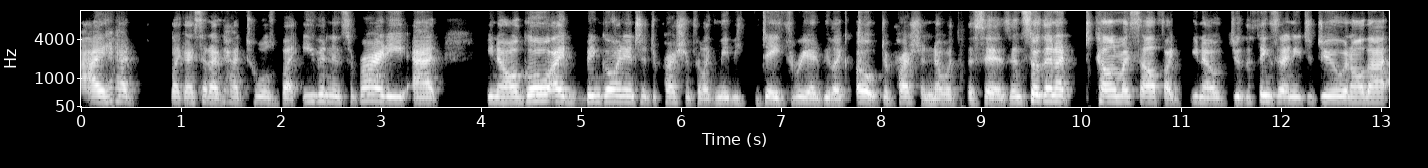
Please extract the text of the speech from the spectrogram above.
I had, like I said, I've had tools, but even in sobriety at, you know, I'll go, I'd been going into depression for like maybe day three, I'd be like, oh, depression, know what this is. And so then I'd tell myself, I, you know, do the things that I need to do and all that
